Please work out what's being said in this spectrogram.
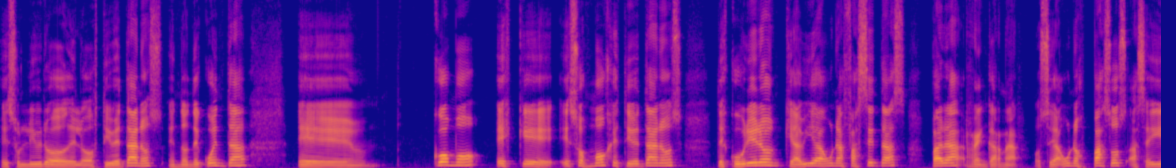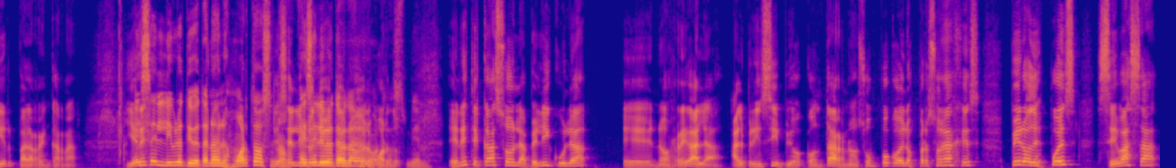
Es un libro de los tibetanos, en donde cuenta eh, cómo es que esos monjes tibetanos descubrieron que había unas facetas para reencarnar, o sea, unos pasos a seguir para reencarnar. Y ¿Es el libro tibetano de los muertos? No, es el libro, tibetano, de los muertos. Bien. En este caso, la película eh, nos regala al principio contarnos un poco de los personajes, pero después se basa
